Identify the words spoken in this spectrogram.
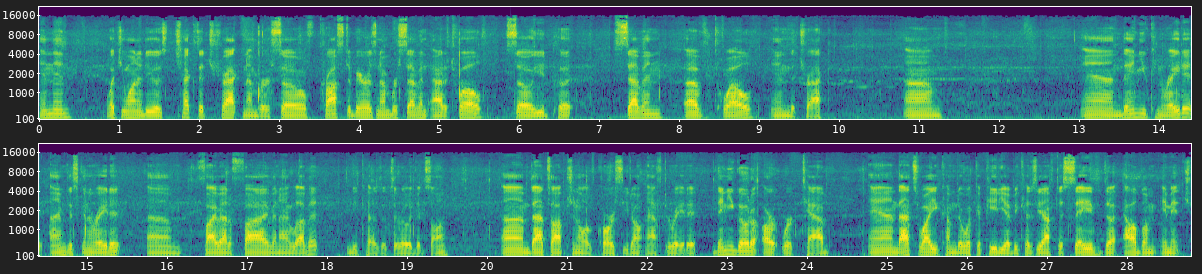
And then what you want to do is check the track number. So Cross Bear is number 7 out of 12. So you'd put 7 of 12 in the track. Um, and then you can rate it. I'm just going to rate it um, 5 out of 5, and I love it because it's a really good song. Um, that's optional, of course, you don't have to rate it. Then you go to Artwork tab, and that's why you come to Wikipedia, because you have to save the album image.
